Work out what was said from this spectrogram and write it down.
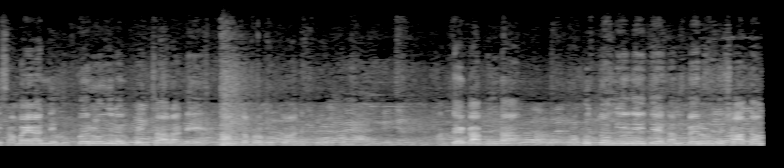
ఈ సమయాన్ని ముప్పై రోజులకు పెంచాలని రాష్ట్ర ప్రభుత్వాన్ని కోరుతున్నాము. అంతేకాకుండా ప్రభుత్వం ఏదైతే నలభై రెండు శాతం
